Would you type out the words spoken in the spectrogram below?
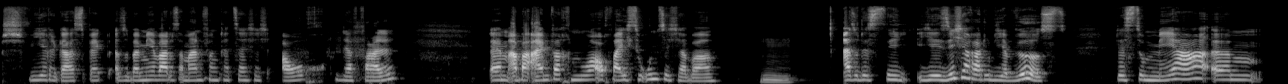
schwieriger Aspekt. Also bei mir war das am Anfang tatsächlich auch der Fall. Ähm, aber einfach nur auch, weil ich so unsicher war. Hm. Also das, je sicherer du dir wirst, desto mehr ähm,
